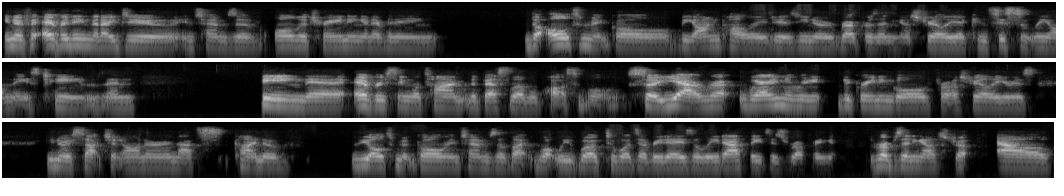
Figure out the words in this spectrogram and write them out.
you know, for everything that I do in terms of all the training and everything, the ultimate goal beyond college is, you know, representing Australia consistently on these teams and being there every single time at the best level possible. So yeah, re- wearing the re- the green and gold for Australia is, you know, such an honor, and that's kind of the ultimate goal in terms of like what we work towards every day as elite athletes is rep- representing our our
